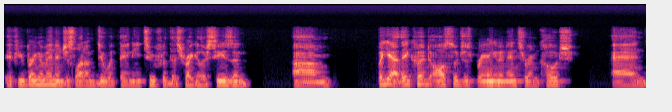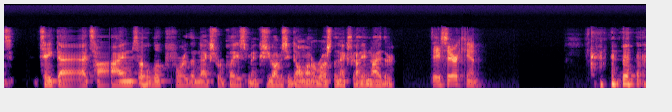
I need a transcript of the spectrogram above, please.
if you bring them in and just let them do what they need to for this regular season. Um, but yeah, they could also just bring in an interim coach and take that time to look for the next replacement because you obviously don't want to rush the next guy in either. Dave Sarachan.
